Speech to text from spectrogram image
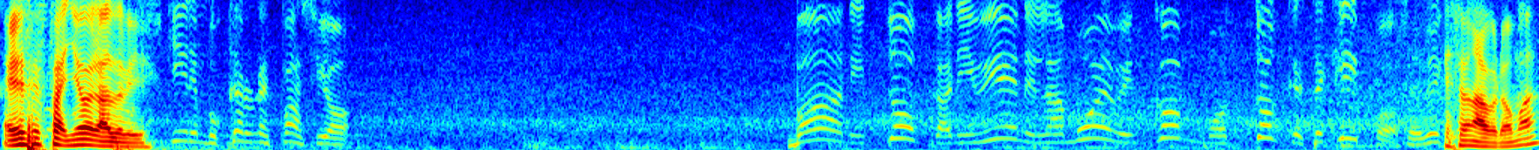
Eres español, Adri. ¿Es una broma?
